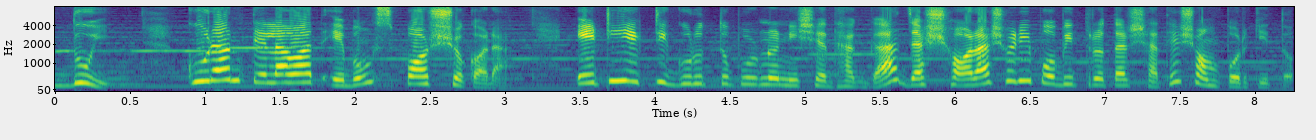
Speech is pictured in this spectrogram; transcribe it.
দুই, কুরআন তেলাওয়াত এবং স্পর্শ করা। এটি একটি গুরুত্বপূর্ণ নিষেধাজ্ঞা যা সরাসরি পবিত্রতার সাথে সম্পর্কিত।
